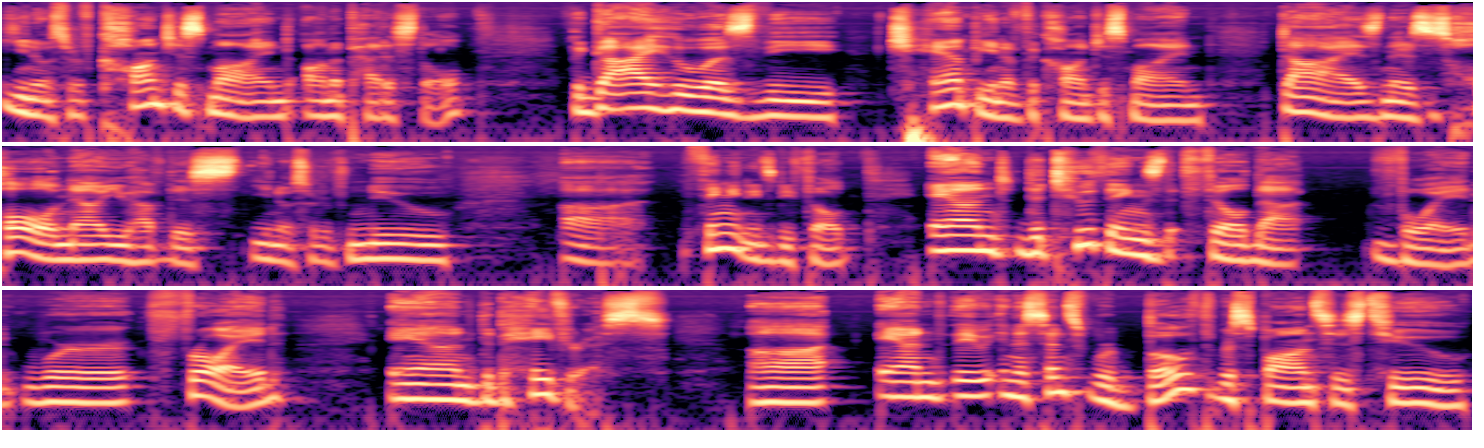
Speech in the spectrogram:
you know sort of conscious mind on a pedestal. The guy who was the champion of the conscious mind dies, and there's this hole. Now you have this you know sort of new uh, thing that needs to be filled. And the two things that filled that void were Freud and the behaviorists. Uh, and they, in a sense, were both responses to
